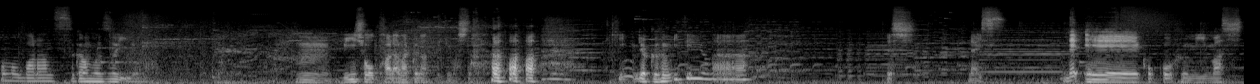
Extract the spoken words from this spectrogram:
このバランスがむずいよな。うん、臨床足らなくなってきました。筋力踏みてえよなよし。ナイス。で、えー、ここ踏みまし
